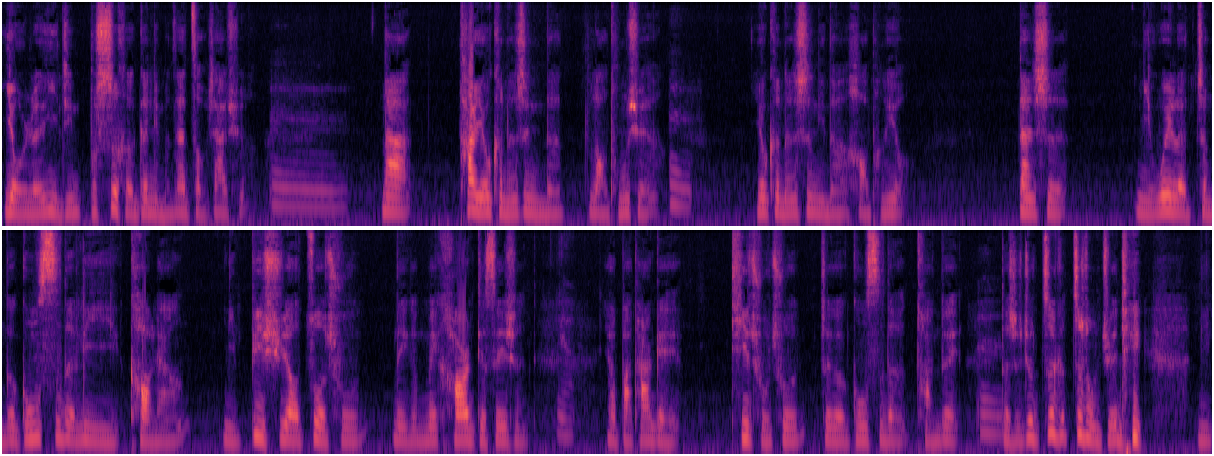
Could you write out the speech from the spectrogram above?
有人已经不适合跟你们再走下去了，嗯。那他有可能是你的老同学，嗯。有可能是你的好朋友，但是你为了整个公司的利益考量，你必须要做出那个 make hard decision，呀要把他给剔除出这个公司的团队嗯的时候，就这个这种决定，你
